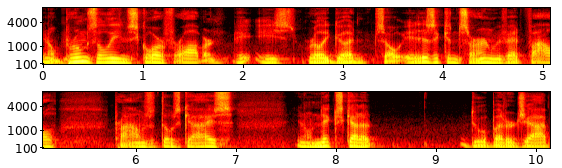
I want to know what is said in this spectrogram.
You know, Broome's the leading scorer for Auburn. He, he's really good. So it is a concern. We've had foul problems with those guys. You know, Nick's got to do a better job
